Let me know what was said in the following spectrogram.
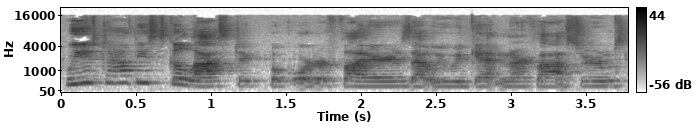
We used to have these scholastic book order flyers that we would get in our classrooms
